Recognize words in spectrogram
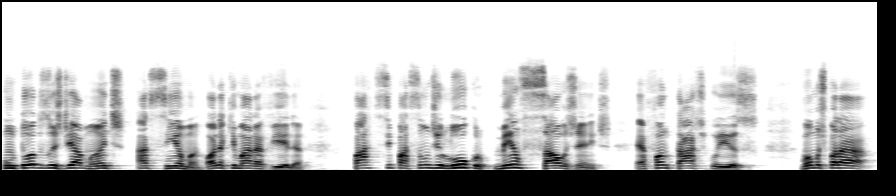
com todos os diamantes acima. Olha que maravilha. Participação de lucro mensal, gente. É fantástico isso. Vamos para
